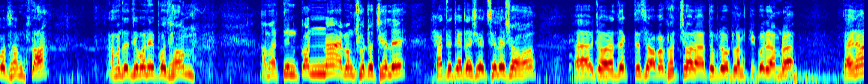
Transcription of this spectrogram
প্রথমটা। আমাদের জীবনে প্রথম। আমার তিন কন্যা এবং ছোট ছেলে, সাথে যেটা সে ছেলে সহ যে ওরা দেখতেছে, অবাক হচ্ছে, ওরা এত উপরে উঠলাম, কী করে আমরা? তাই না?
